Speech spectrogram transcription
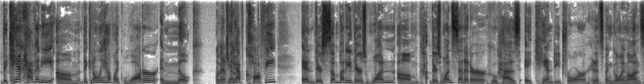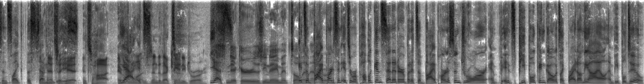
They can't have any. Um, they can only have like water and milk. Well, they they, have can't co- have coffee. And there's somebody. There's one. Um, there's one senator who has a candy drawer, and it's been going on since like the And seventies. it's a hit. It's hot. Everyone Yeah, wants it's- into that candy drawer. Yes, Snickers, you name it. It's, all it's a in that drawer. bipartisan. It's a Republican senator, but it's a bipartisan drawer, and it's people can go. It's like right on the aisle, and people do.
